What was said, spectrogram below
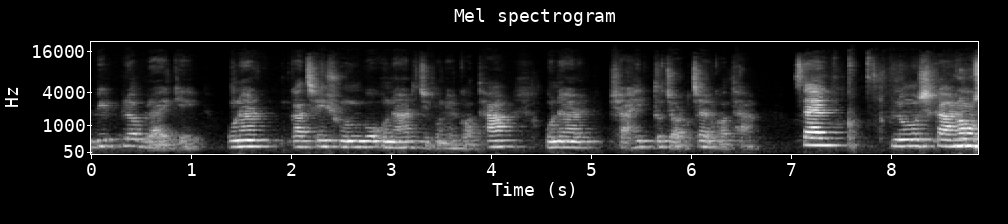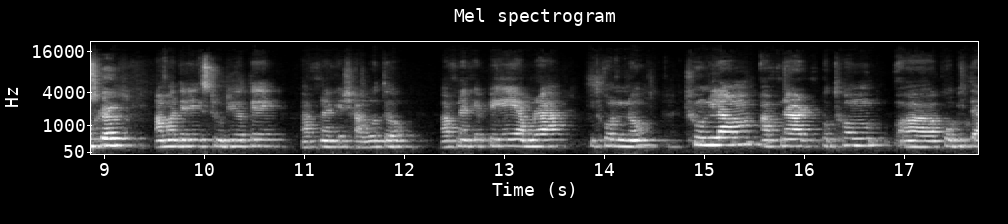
বিপ্লব রায়কে। ওনার কাছে শুনব ওনার জীবনের কথা ওনার সাহিত্য চর্চার কথা। স্যার নমস্কার। নমস্কার। আমাদের এই স্টুডিওতে আপনাকে স্বাগত। আপনাকে পেয়ে আমরা ধন্য। শুনলাম আপনার প্রথম কবিতা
